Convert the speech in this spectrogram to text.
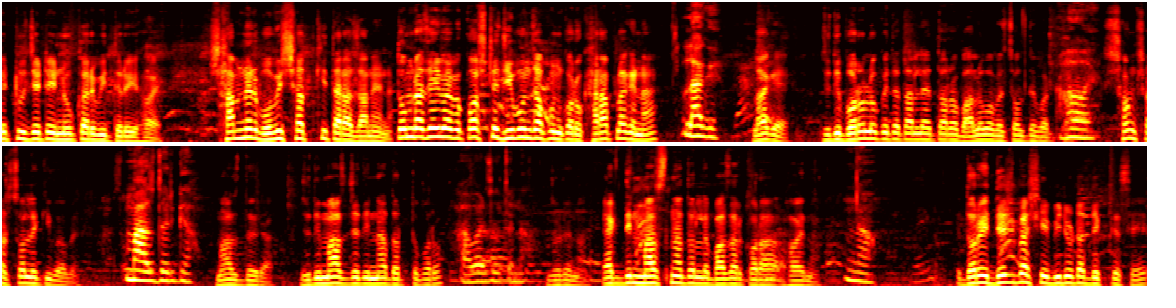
এ টু জেড এই নৌকার ভিতরেই হয়। সামনের ভবিষ্যৎ কি তারা জানে না। তোমরা যেইভাবে কষ্টে জীবন যাপন করো খারাপ লাগে না? লাগে। লাগে? যদি বড় লোক হইতে তাহলে তো আরও ভালোভাবে চলতে পারত। হয়। সংসার চলে কীভাবে? মাছ ধরিয়া। মাছ ধরা যদি মাছ যদি না ধরতে পারো? আবার যেতে না। জোরে না। একদিন মাছ না ধরলে বাজার করা হয় না। না। ধরো এই দেশবাসী এই ভিডিওটা দেখতেছে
